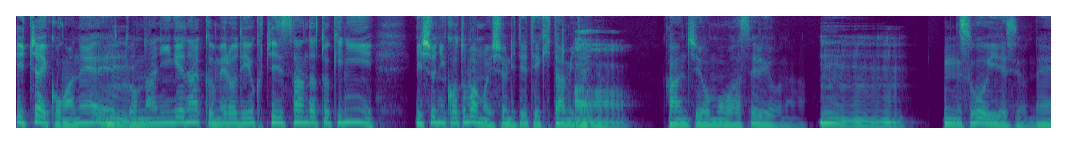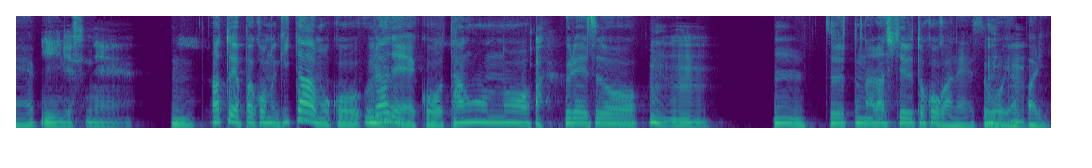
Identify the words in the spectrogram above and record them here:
う、ちっちゃい子がね、えっ、と、うん何気なくメロディーを口ずさんだ時に、一緒に言葉も一緒に出てきたみたいな。感じを思わせるような、うんうんうん。うん、すごいいいですよね。いいですね。うん。あとやっぱこのギターもこう、裏でこう、単音のあフレーズを、うんうん。うん、ずっと鳴らしてるとこがね、すごいやっぱり、引っ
